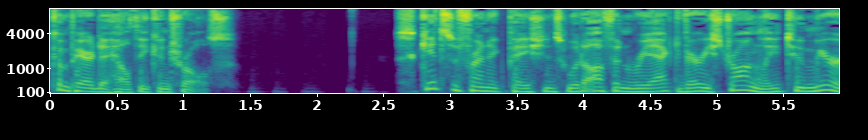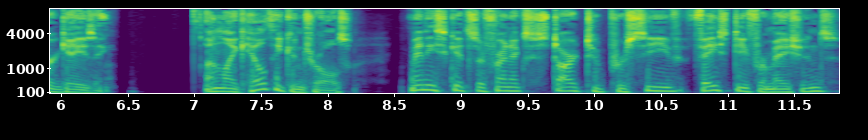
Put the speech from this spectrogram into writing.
compared to healthy controls. Schizophrenic patients would often react very strongly to mirror gazing. Unlike healthy controls, many schizophrenics start to perceive face deformations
